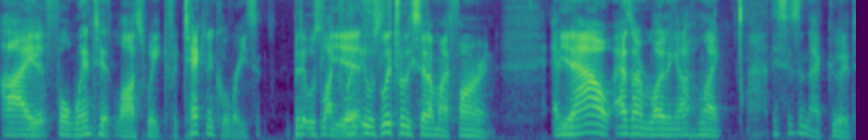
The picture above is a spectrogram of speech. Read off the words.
I Yes. forwent it last week for technical reasons, but it was like Yes. it was literally set on my phone. And Yeah. now, as I'm loading up, I'm like, "Ah, this isn't that good.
